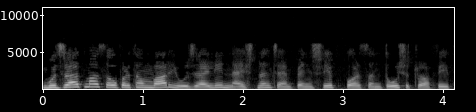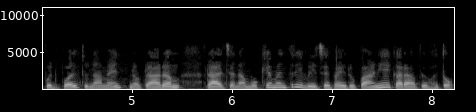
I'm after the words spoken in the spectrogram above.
ગુજરાતમાં સૌ પ્રથમવાર યોજાયેલી નેશનલ ચેમ્પિયનશિપ પર સંતોષ ટ્રોફી ફૂટબોલ ટુર્નામેન્ટનો પ્રારંભ રાજ્યના મુખ્યમંત્રી વિજયભાઈ રૂપાણીએ કરાવ્યો હતો.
